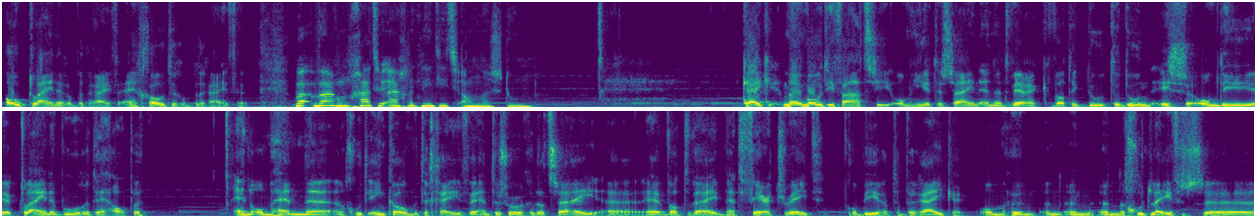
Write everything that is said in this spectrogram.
ook kleinere bedrijven en grotere bedrijven. Maar waarom gaat u eigenlijk niet iets anders doen? Kijk, mijn motivatie om hier te zijn en het werk wat ik doe te doen... is om die eh, kleine boeren te helpen. En om hen uh, een goed inkomen te geven en te zorgen dat zij, wat wij met fair trade proberen te bereiken... om hun een, een, een goed levens... Uh,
